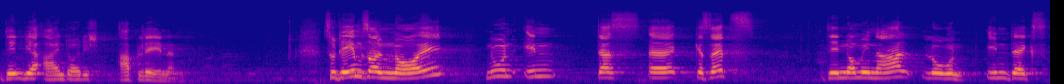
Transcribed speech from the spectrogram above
den wir eindeutig ablehnen. Zudem soll neu nun in das äh, Gesetz den Nominallohnindex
